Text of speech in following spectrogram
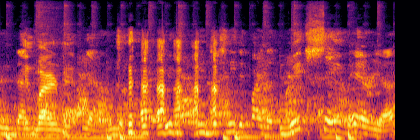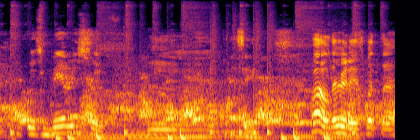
in that environment. Yeah, we, we just need to find out which safe area is very safe. Mm, I see. Well, there it is. But uh,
